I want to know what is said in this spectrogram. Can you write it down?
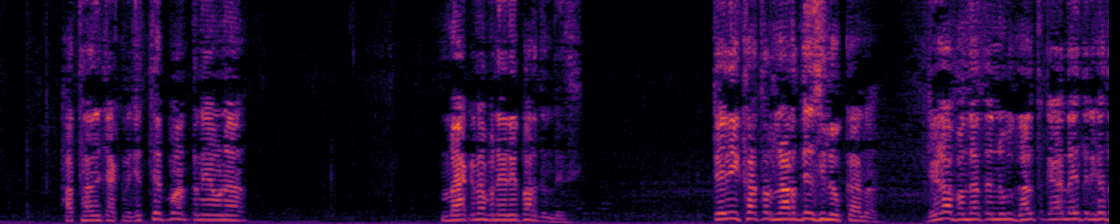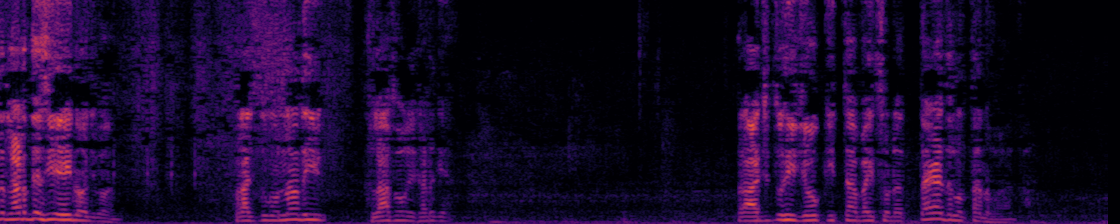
ਹੱਥਾਂ ਦੇ ਚੱਕ ਜਿੱਥੇ ਭੰਤ ਨੇ ਆਉਣਾ, ਮੈਂ ਕਹਿੰਦਾ ਬਨੇਰੇ ਭਰ ਦਿੰਦੇ ਸੀ। ਤੇਰੀ ਖਾਤਰ ਲੜਦੇ ਸੀ ਲੋਕਾਂ ਨਾਲ। ਜਿਹੜਾ ਬੰਦਾ ਤੈਨੂੰ ਕੋਈ ਗਲਤ ਕਹਿੰਦਾ ਸੀ, ਤੇਰੀ ਖਾਤਰ ਲੜਦੇ ਸੀ ਇਹ ਨੌਜਵਾਨ। ਪਰ ਅੱਜ ਤੂੰ ਉਹਨਾਂ ਦੀ ਖਿਲਾਫ ਹੋ ਕੇ ਖੜ ਗਿਆ। ਪਰ ਅੱਜ ਤੁਸੀਂ ਜੋ ਕੀਤਾ ਬਾਈ, ਤੁਹਾਡਾ ਤਹਿ ਦਿਲੋਂ ਧੰਨਵਾਦ ਆ।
